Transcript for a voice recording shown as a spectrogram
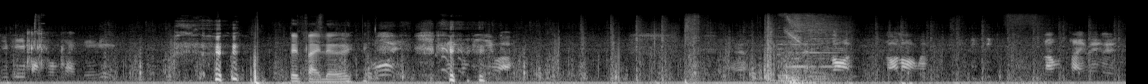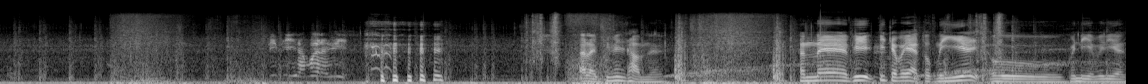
พี่พี่ปักธงใส่พี่พี่เต้นใส่เลยโอ้ยก็มีว่ะนอนล้อหลอกมันเราใส่แม่งเลยพี่พี่ทำเพื่ออะไรพี่ อะไรพี่ไม่ได้ทำนะท่านแน่พี่พี่จะไปแอบตรงนี้โอ้ไม่เนียนไม่เนียน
